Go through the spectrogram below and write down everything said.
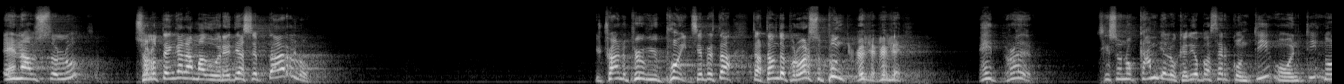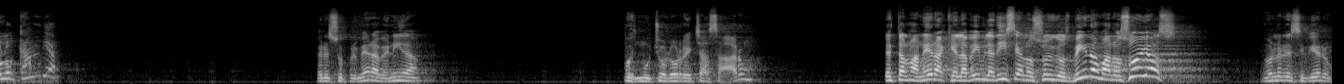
En absoluto. Solo tenga la madurez de aceptarlo. You're trying to prove your point. Siempre está tratando de probar su punto. Hey, brother, si eso no cambia lo que Dios va a hacer contigo o en ti, no lo cambia. Pero en su primera venida, pues muchos lo rechazaron. De tal manera que la Biblia dice a los suyos, vino a los suyos no le recibieron.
